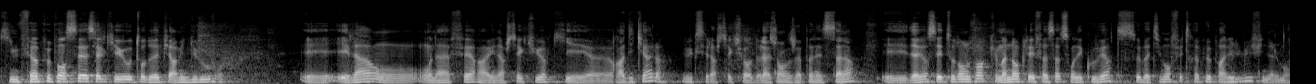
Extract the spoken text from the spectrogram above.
qui me fait un peu penser à celle qu'il y a eu autour de la pyramide du Louvre. Et, et là, on, on a affaire à une architecture qui est euh, radicale, vu que c'est l'architecture de l'agence japonaise Sana. Et d'ailleurs, c'est étonnant de voir que maintenant que les façades sont découvertes, ce bâtiment fait très peu parler de lui finalement.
